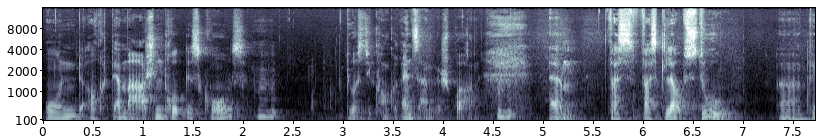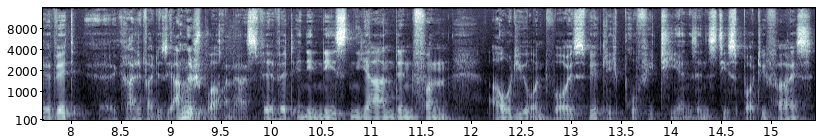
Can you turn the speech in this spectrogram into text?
Und auch der Margendruck ist groß. Mhm. Du hast die Konkurrenz angesprochen. Mhm. Ähm, was, was glaubst du, äh, wer wird, äh, gerade weil du sie angesprochen hast, wer wird in den nächsten Jahren denn von Audio und Voice wirklich profitieren? Sind es die Spotifys,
